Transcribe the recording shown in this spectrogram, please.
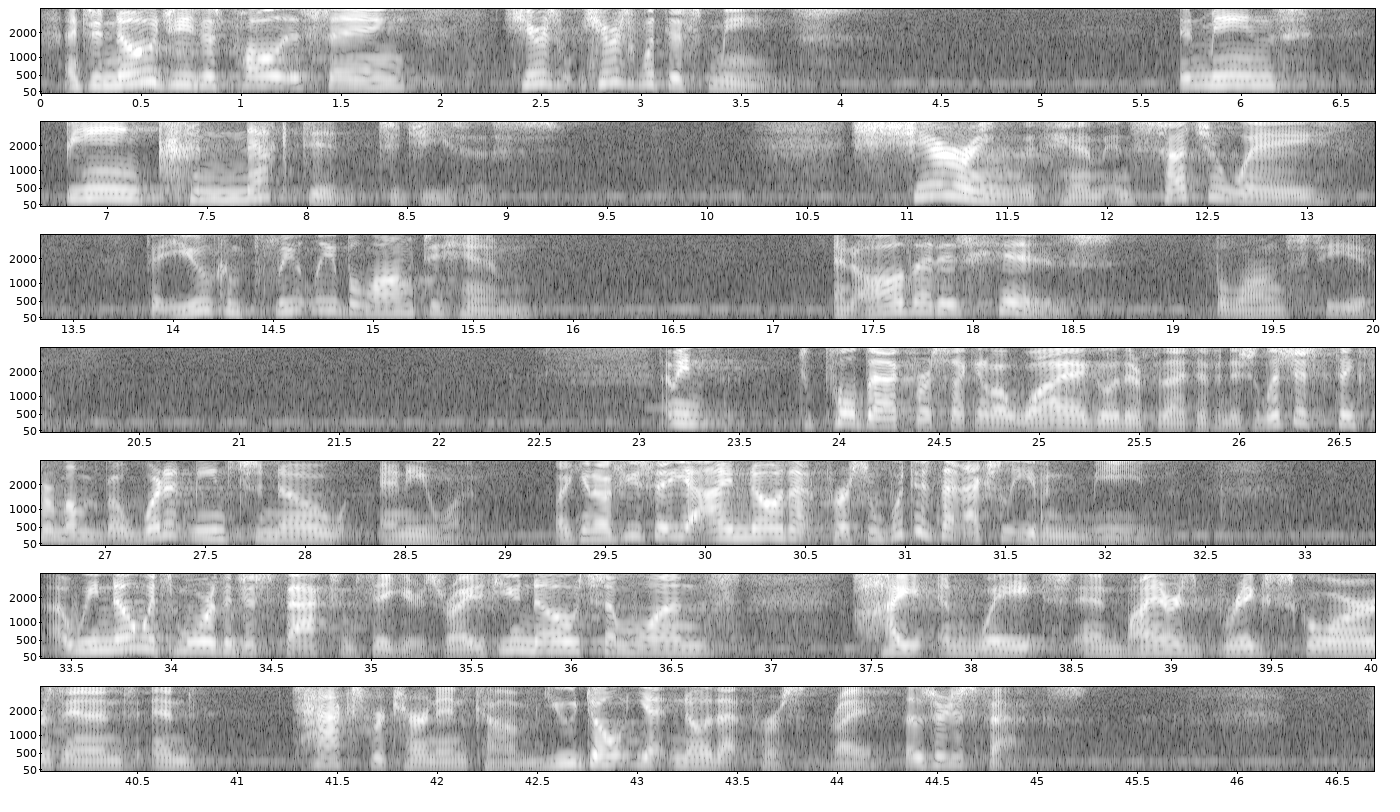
And to know Jesus, Paul is saying, Here's, here's what this means it means being connected to Jesus, sharing with him in such a way that you completely belong to him, and all that is his belongs to you. I mean, to pull back for a second about why I go there for that definition, let's just think for a moment about what it means to know anyone. Like, you know, if you say, yeah, I know that person, what does that actually even mean? Uh, we know it's more than just facts and figures, right? If you know someone's height and weight and Myers Briggs scores and, and tax return income, you don't yet know that person, right? Those are just facts.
